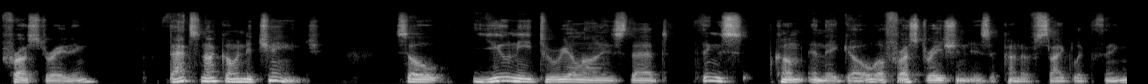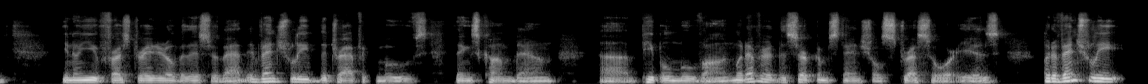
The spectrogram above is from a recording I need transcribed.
frustrating. That's not going to change. So you need to realize that things come and they go. A frustration is a kind of cyclic thing. You know, you're frustrated over this or that. Eventually, the traffic moves, things calm down, uh, people move on, whatever the circumstantial stressor is but eventually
